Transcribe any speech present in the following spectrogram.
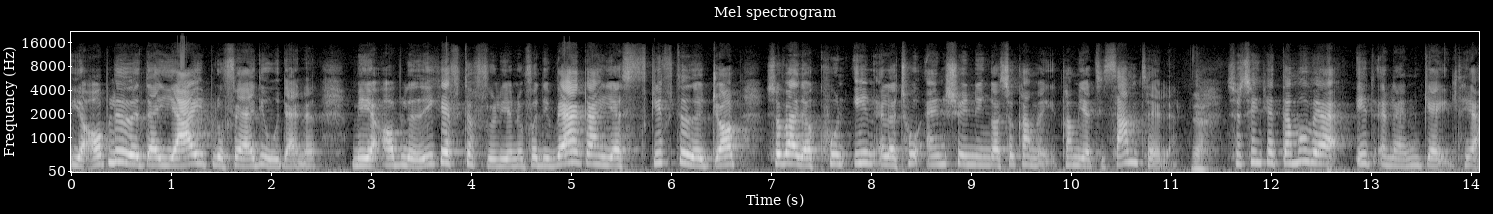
jeg oplevede, da jeg blev færdiguddannet, men jeg oplevede ikke efterfølgende, fordi hver gang jeg skiftede job, så var der kun en eller to ansøgninger, så kom, kom jeg til samtale. Ja. Så tænkte jeg, der må være et eller andet galt her.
